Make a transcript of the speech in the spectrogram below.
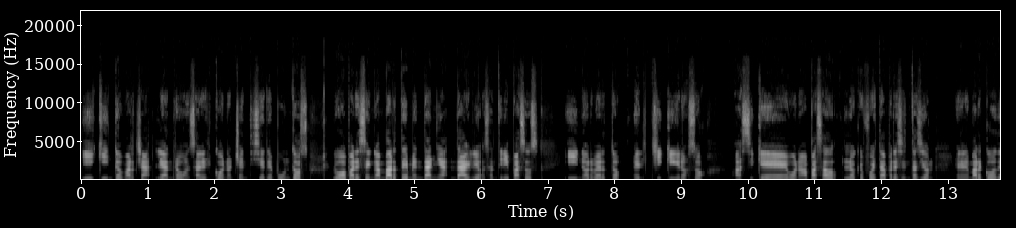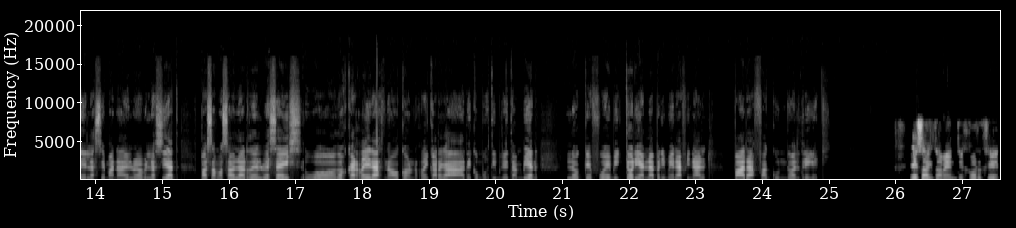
y quinto marcha Leandro González con 87 puntos. Luego aparecen Gambarte, Mendaña, Daglio, Santiri Pasos y Norberto el Chiqui Grosso. Así que bueno, ha pasado lo que fue esta presentación en el marco de la semana de la velocidad. Pasamos a hablar del B6. Hubo dos carreras, ¿no? Con recarga de combustible también. Lo que fue victoria en la primera final para Facundo Aldriguetti. Exactamente, Jorge.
